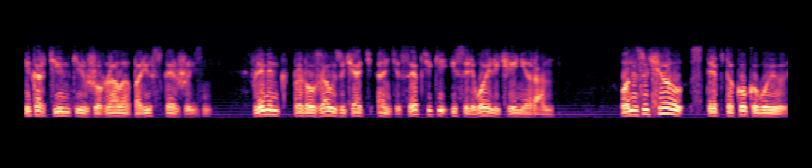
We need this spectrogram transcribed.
и картинки из журнала «Парижская жизнь». Флеминг продолжал изучать антисептики и солевое лечение ран. Он изучал стрептококковую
